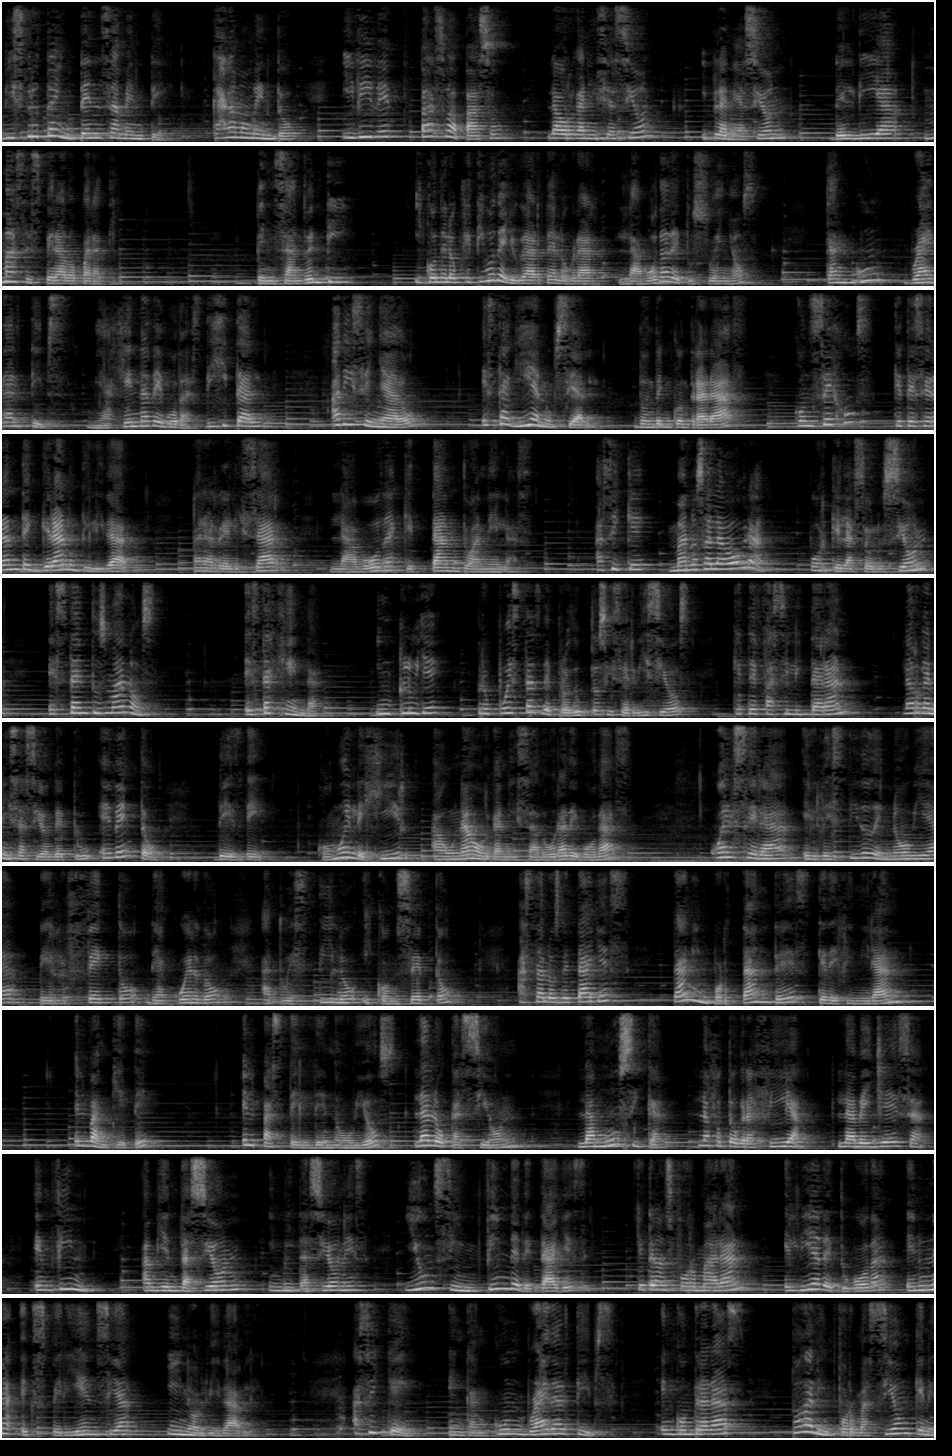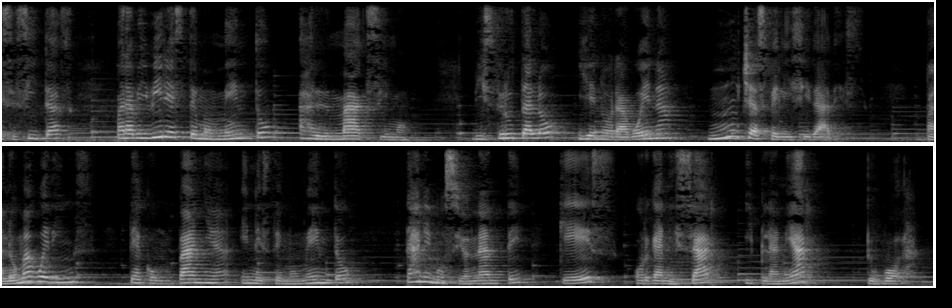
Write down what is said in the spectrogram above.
Disfruta intensamente cada momento y vive paso a paso la organización y planeación del día más esperado para ti. Pensando en ti y con el objetivo de ayudarte a lograr la boda de tus sueños, Cancún Bridal Tips, mi agenda de bodas digital, ha diseñado esta guía nupcial donde encontrarás consejos que te serán de gran utilidad para realizar la boda que tanto anhelas. Así que manos a la obra, porque la solución está en tus manos. Esta agenda incluye propuestas de productos y servicios que te facilitarán la organización de tu evento, desde cómo elegir a una organizadora de bodas, cuál será el vestido de novia perfecto de acuerdo a tu estilo y concepto, hasta los detalles tan importantes que definirán el banquete, el pastel de novios, la locación, la música, la fotografía, la belleza, en fin, ambientación, invitaciones y un sinfín de detalles que transformarán el día de tu boda en una experiencia inolvidable. Así que en Cancún Bridal Tips encontrarás toda la información que necesitas para vivir este momento al máximo. Disfrútalo y enhorabuena, muchas felicidades. Paloma Weddings te acompaña en este momento tan emocionante que es organizar y planear tu boda.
